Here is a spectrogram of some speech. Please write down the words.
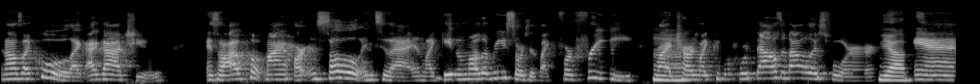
And I was like, cool, like I got you. And so I put my heart and soul into that and like gave them all the resources like for free. Mm-hmm. I charged like people four thousand dollars for. Yeah. And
